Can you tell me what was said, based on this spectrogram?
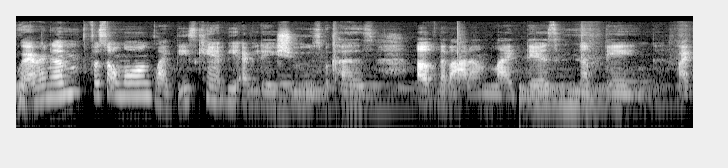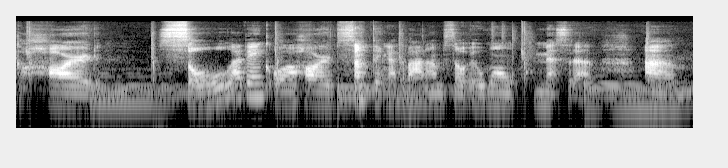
wearing them for so long. Like these can't be everyday shoes because of the bottom. Like there's nothing like a hard sole I think or a hard something at the bottom so it won't mess it up um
